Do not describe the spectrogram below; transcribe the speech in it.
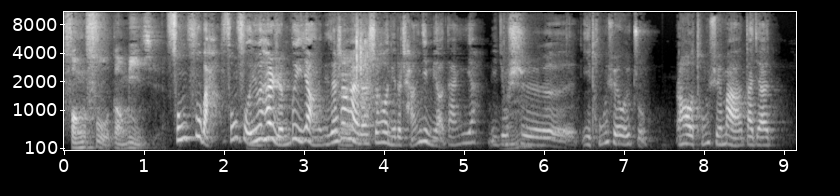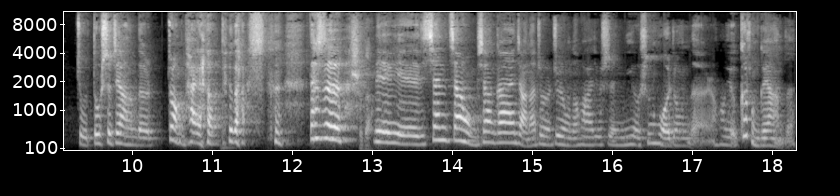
丰富、更密集。丰富吧，丰富，因为他人不一样。你在上海的时候，你的场景比较单一啊，你就是以同学为主，然后同学嘛，大家就都是这样的状态了，对吧？但是是的你你像像我们像刚才讲的这种这种的话，就是你有生活中的，然后有各种各样的，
